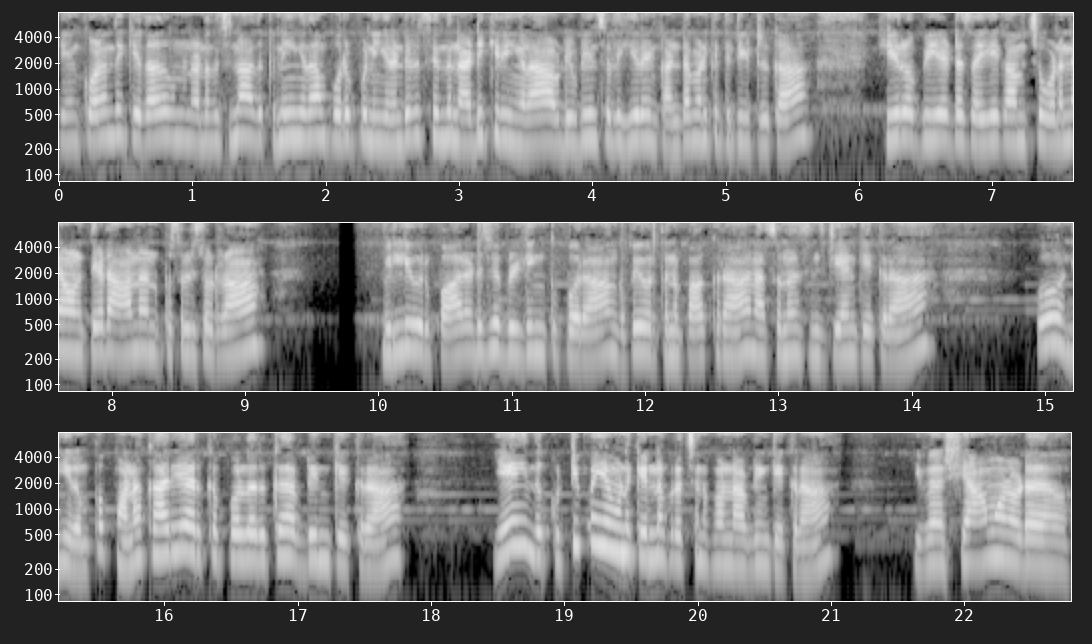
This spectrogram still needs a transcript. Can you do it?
என் குழந்தைக்கு ஏதாவது ஒன்று நடந்துச்சுன்னா அதுக்கு நீங்கள் தான் பொறுப்பு. நீங்கள் ரெண்டு பேரும் சேர்ந்து நடிக்கிறீங்களா? அப்படி இப்படின்னு சொல்லி ஹீரோயின் கண்டமணிக்கு திட்டிகிட்டு இருக்கா. ஹீரோ பிஏட்ட சைகை காமிச்சு உடனே அவனை தேட ஆன் அனுப்ப சொல்லி சொல்கிறான் வில்லி ஒரு பாலடைஞ்ச பில்டிங்க்கு போகிறான் அங்கே போய் ஒருத்தனை பார்க்குறான் நான் சொன்னது செஞ்சிட்டியான்னு கேட்குறான் ஓ நீ ரொம்ப பணக்காரியாக இருக்க போல இருக்க அப்படின்னு கேட்குறான் ஏன் இந்த குட்டி பையன் உனக்கு என்ன பிரச்சனை பண்ண அப்படின்னு கேட்குறான் இவன் ஷியாமனோட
